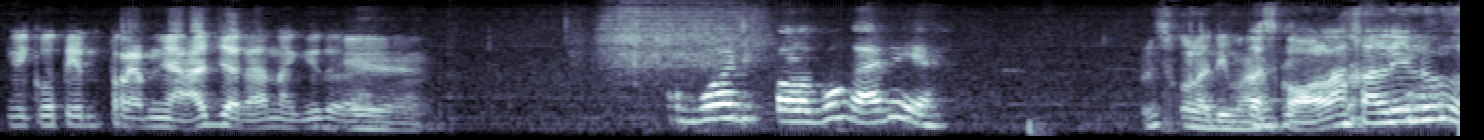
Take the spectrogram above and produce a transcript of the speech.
ngikutin trennya aja kan nah gitu. iya Gue di sekolah gue nggak ada ya. lu sekolah di mana sekolah kali lu.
